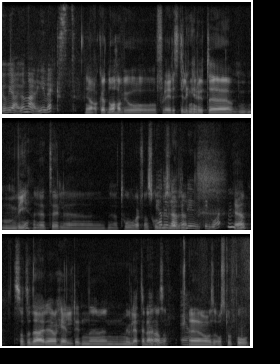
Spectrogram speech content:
Jo, vi er jo en næring i vekst. Ja, akkurat nå har vi jo flere stillinger ute, mm, vi, til ja, to i hvert fall skolebussledere. Ja, du la vel de ut i går. Mm ja, så det er jo hele tiden muligheter der, altså. Ja. Og, og stort behov.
